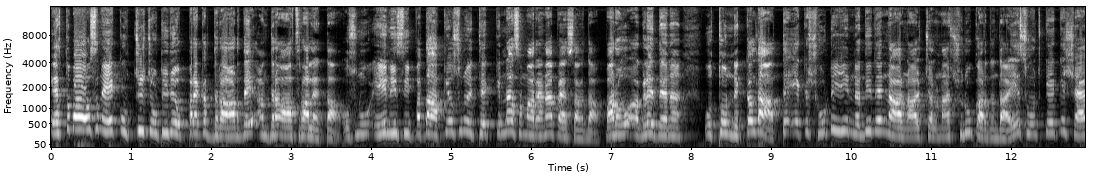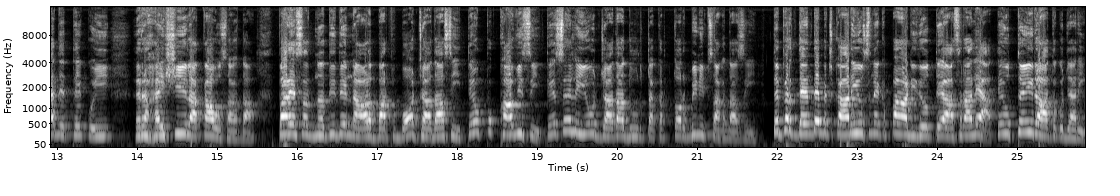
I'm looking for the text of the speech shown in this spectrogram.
ਇਸ ਤੋਂ ਬਾਅਦ ਉਸਨੇ ਇੱਕ ਉੱਚੀ ਚੋਟੀ ਦੇ ਉੱਪਰ ਇੱਕ ਦਰਾੜ ਦੇ ਅੰਦਰ ਆਸਰਾ ਲੈਤਾ। ਉਸ ਨੂੰ ਇਹ ਨਹੀਂ ਸੀ ਪਤਾ ਕਿ ਉਸ ਨੂੰ ਇੱਥੇ ਕਿੰਨਾ ਸਮਾਂ ਰਹਿਣਾ ਪੈ ਸਕਦਾ, ਪਰ ਉਹ ਅਗਲੇ ਦਿਨ ਉੱਥੋਂ ਨਿਕਲਦਾ ਤੇ ਇੱਕ ਛੋਟੀ ਜਿਹੀ ਨਦੀ ਦੇ ਨਾਲ-ਨਾਲ ਚੱਲਣਾ ਸ਼ੁਰੂ ਕਰ ਦਿੰਦਾ। ਇਹ ਸੋਚ ਕੇ ਕਿ ਸ਼ਾਇਦ ਇੱਥੇ ਕੋਈ ਰਹਾਇਸ਼ੀ ਇਲਾਕਾ ਹੋ ਸਕਦਾ। ਪਰ ਇਸ ਨਦੀ ਦੇ ਨਾਲ ਬਰਫ਼ ਬਹੁਤ ਜ਼ਿਆਦਾ ਸੀ ਤੇ ਉਹ ਭੁੱਖਾ ਵੀ ਸੀ ਤੇ ਇਸੇ ਲਈ ਉਹ ਜ਼ਿਆਦਾ ਦੂਰ ਤੱਕ ਤੁਰ ਵੀ ਨਹੀਂ ਸਕਦਾ ਸੀ। ਤੇ ਫਿਰ ਦਿਨ ਦੇ ਵਿਚਕਾਰ ਹੀ ਉਸਨੇ ਇੱਕ ਪਹਾੜੀ ਦੇ ਉੱਤੇ ਆਸਰਾ ਲਿਆ ਤੇ ਉੱਥੇ ਹੀ ਰਾਤ ਗੁਜ਼ਾਰੀ।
